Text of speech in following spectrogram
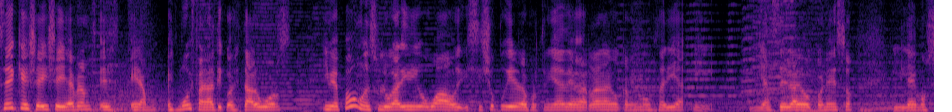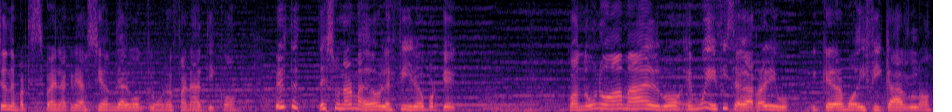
Sé que J.J. Abrams es, muy fanático de Star Wars y me pongo en su lugar y digo, wow, y si yo pudiera la oportunidad de agarrar algo que a mí me gustaría y, hacer algo con eso y la emoción de participar en la creación de algo que uno es fanático. Pero esto es un arma de doble filo porque cuando uno ama algo es muy difícil agarrar y, y querer modificarlo.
